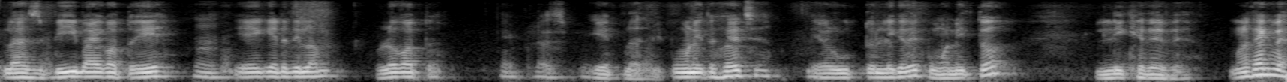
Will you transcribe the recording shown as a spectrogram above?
plus b by কত? এ এ কেটে দিলাম। হলো কত? এ প্লাস বি প্রমাণিত হয়েছে। এবার উত্তর লিখে দেবে প্রমাণিত লিখে দেবে। মনে থাকবে।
